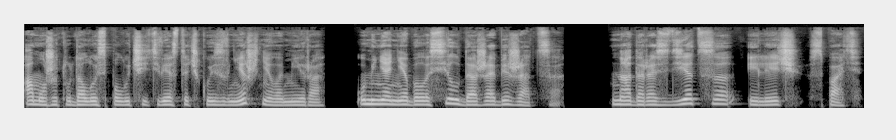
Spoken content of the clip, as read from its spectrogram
А может, удалось получить весточку из внешнего мира? У меня не было сил даже обижаться. Надо раздеться и лечь спать,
